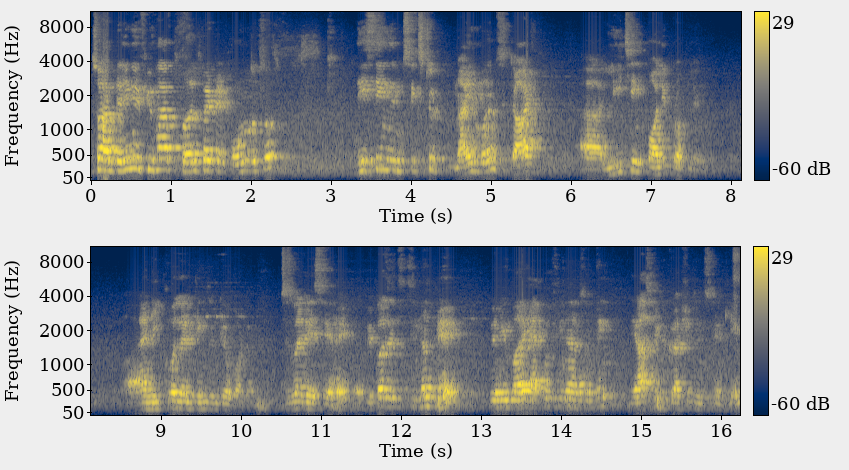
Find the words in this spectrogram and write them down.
So I'm telling you, if you have pearl pet at home also, these things in six to nine months start uh, leaching polypropylene uh, and equivalent things into your water. Which is why they say, right? Because it's thinner grade, when you buy Aquafina or something, they ask you to crush it instantly.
